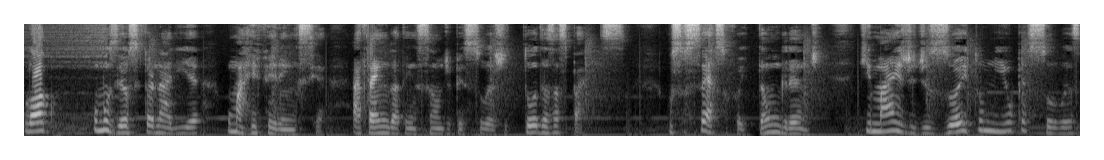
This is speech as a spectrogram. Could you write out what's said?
Logo, o museu se tornaria uma referência, atraindo a atenção de pessoas de todas as partes. O sucesso foi tão grande que mais de 18 mil pessoas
